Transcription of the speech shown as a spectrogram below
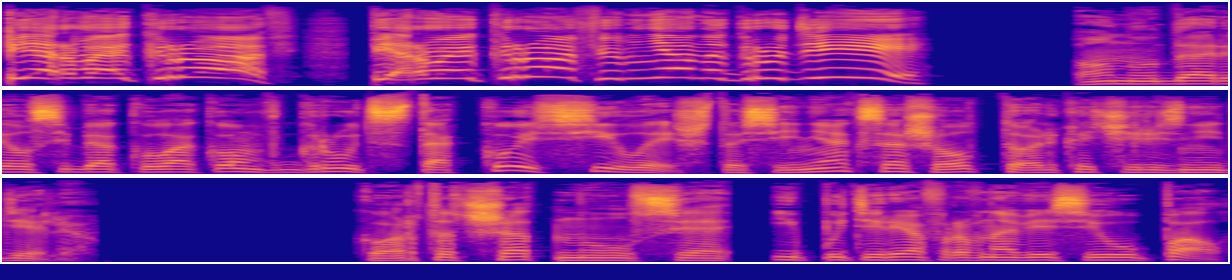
«Первая кровь! Первая кровь у меня на груди!» Он ударил себя кулаком в грудь с такой силой, что синяк сошел только через неделю. Корт отшатнулся и, потеряв равновесие, упал.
